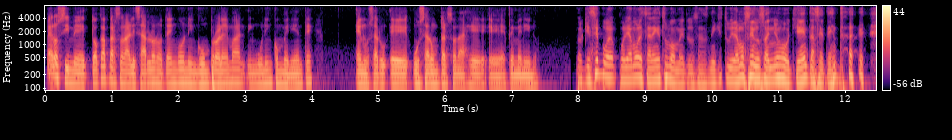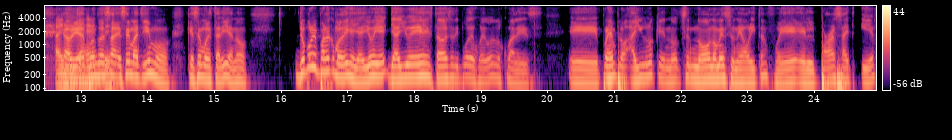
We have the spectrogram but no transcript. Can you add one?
Pero si me toca personalizarlo, no tengo ningún problema, ningún inconveniente en usar, eh, usar un personaje eh, femenino. ¿Pero quién se podría molestar en estos momentos? O sea, ni que estuviéramos en los años 80, 70, Hay que habría de pronto esa, ese machismo que se molestaría, ¿no? yo por mi parte, como le dije, ya yo, he- ya yo he estado en ese tipo de juegos, los cuales, eh, por ejemplo, hay uno que no, se- no, no mencioné ahorita, fue el Parasite Eve,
